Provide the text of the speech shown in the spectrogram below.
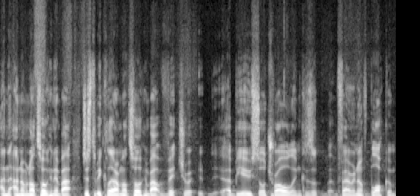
And, and I'm not talking about, just to be clear, I'm not talking about vitru- abuse or trolling, because uh, fair enough, block them.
